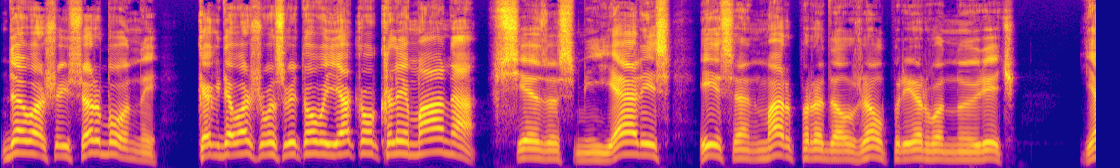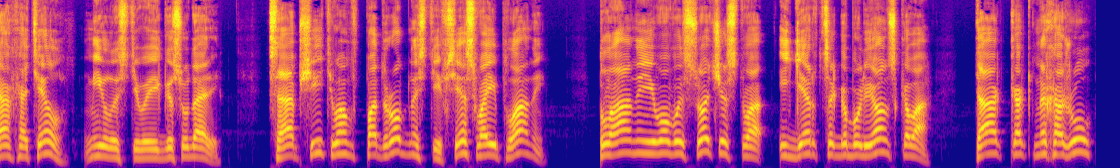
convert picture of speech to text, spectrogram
до вашей Сорбонны, как до вашего святого Якова Клемана». Все засмеялись, и Сен-Мар продолжал прерванную речь. «Я хотел, милостивые государи, сообщить вам в подробности все свои планы, планы его высочества и герцога Бульонского» так как нахожу,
